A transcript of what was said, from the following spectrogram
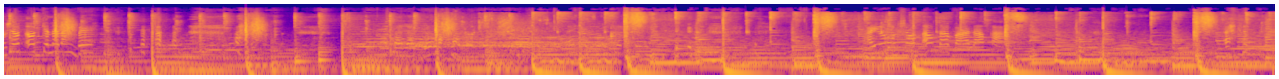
O, shout out ka na lang, be. Ikaw talaga. Ayaw mag-shout out ha, ah, bahala ka.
